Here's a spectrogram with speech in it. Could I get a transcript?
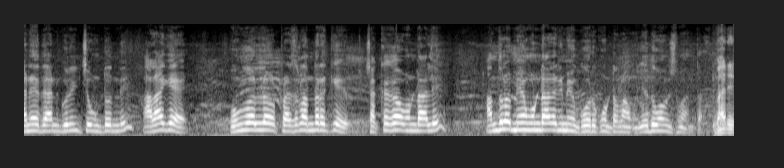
అనే దాని గురించి ఉంటుంది. అలాగే ఒంగోలులో ప్రజలందరికీ చక్కగా ఉండాలి అందులో మేము ఉండాలని మేము కోరుకుంటున్నాం యదువంశం అంతా. మరి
